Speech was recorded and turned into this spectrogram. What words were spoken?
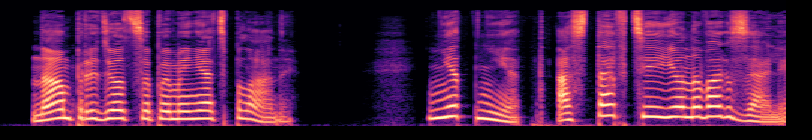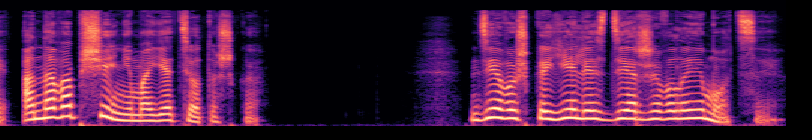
— «нам придется поменять планы». «Нет-нет, оставьте ее на вокзале, она вообще не моя тетушка. Девушка еле сдерживала эмоции.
